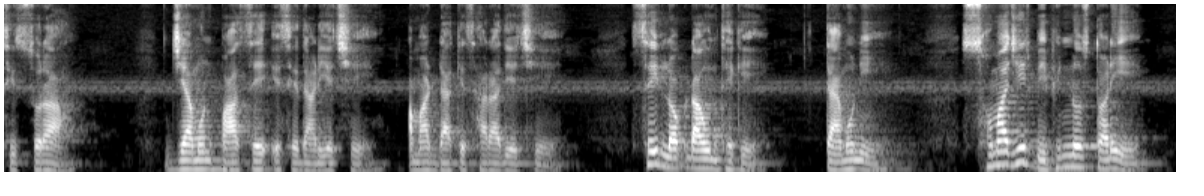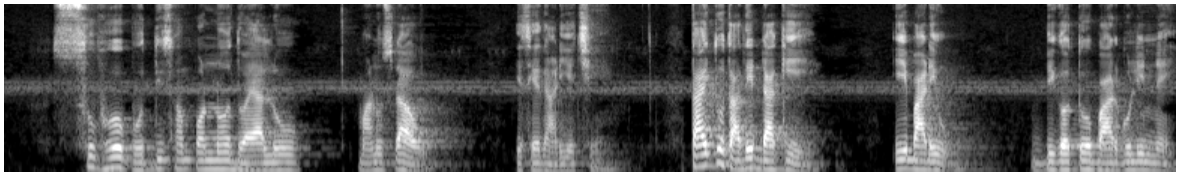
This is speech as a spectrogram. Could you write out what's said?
শিষ্যরা যেমন পাশে এসে দাঁড়িয়েছে, আমার ডাকে সাড়া দিয়েছে, সেই লকডাউন থেকে তেমনই সমাজের বিভিন্ন স্তরে শুভ, বুদ্ধিসম্পন্ন, দয়ালু মানুষরাও এসে দাঁড়িয়েছে। তাই তো তাদের ডাকে, এবারেও বিগত বারগুলির নেই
